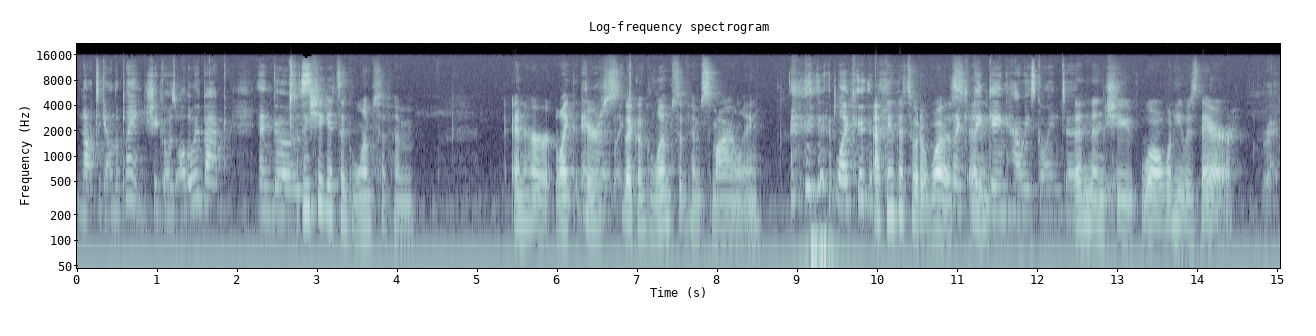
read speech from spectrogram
Not to get on the plane. She goes all the way back and goes. I think she gets a glimpse of him, and her like her, there's like- like, a glimpse of him smiling. like I think that's what it was. like and, thinking how he's going to and then be- she well when he was there, right.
